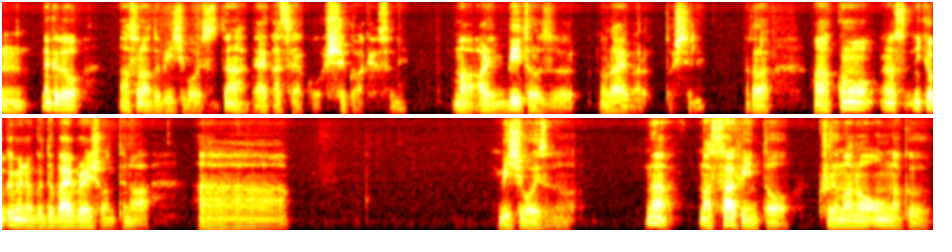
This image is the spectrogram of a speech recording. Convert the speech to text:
うん。だけど、その後ビーチボーイズってのは大活躍をしていくわけですね。まあ、ある意味ビートルズのライバルとしてね。だから、あこの2曲目のグッドバイブレーションっていうのは、あビーチボーイズが、まあ、サーフィンと車の音楽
